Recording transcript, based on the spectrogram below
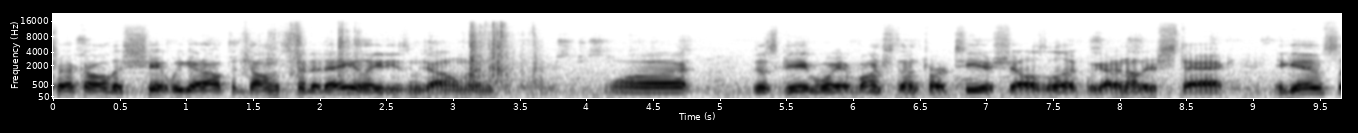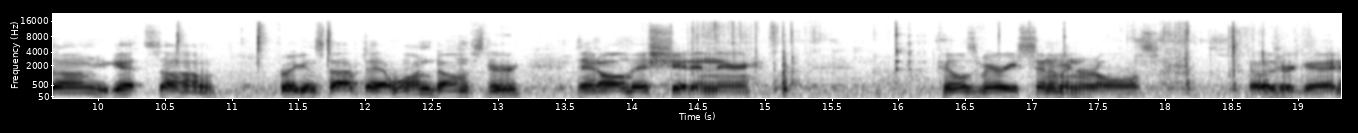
Check all the shit we got out the dumpster today, ladies and gentlemen. What? Just gave away a bunch of them tortilla shells. Look, we got another stack. You give some, you get some. Friggin' stopped at one dumpster. They had all this shit in there. Pillsbury cinnamon rolls. Those are good.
